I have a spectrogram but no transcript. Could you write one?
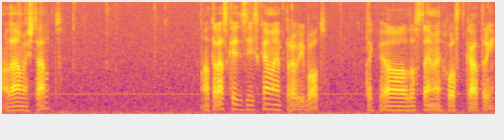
A dáme štart. A teraz keď získame prvý bod, tak uh, dostaneme chvost K3.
